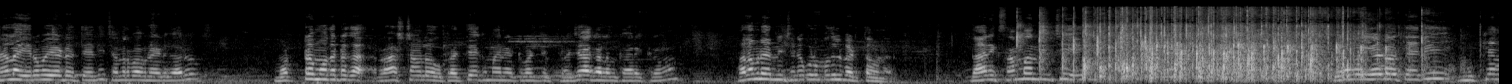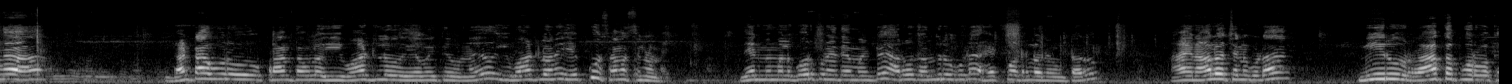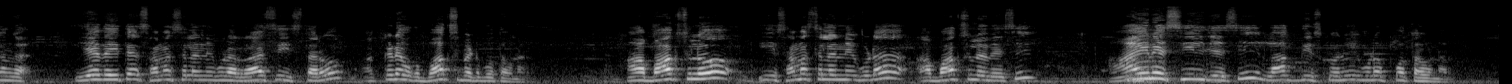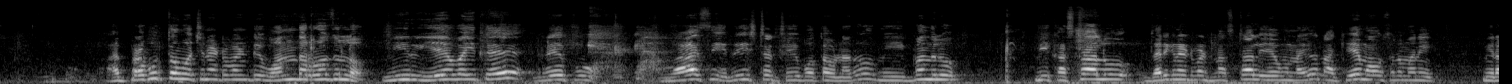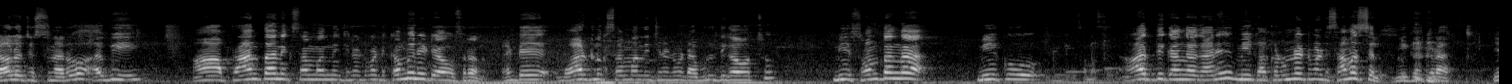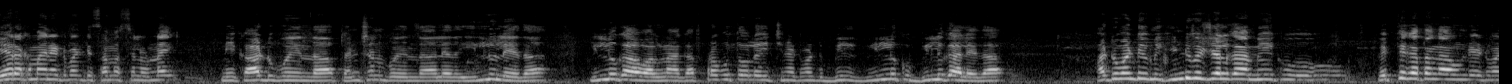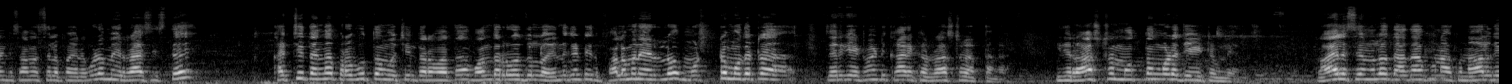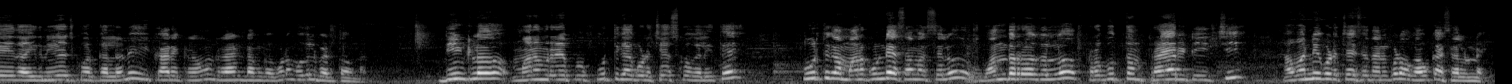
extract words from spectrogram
నెల ఇరవై ఏడవ తేదీ చంద్రబాబు నాయుడు గారు మొట్టమొదటగా రాష్ట్రంలో ఒక ప్రత్యేకమైనటువంటి ప్రజాగళం కార్యక్రమం పలమనేరు నుంచి కూడా మొదలు పెడతా ఉన్నారు. దానికి సంబంధించి ఇరవై ఏడవ తేదీ ముఖ్యంగా గంటా ఊరు ప్రాంతంలో ఈ వార్డులు ఏవైతే ఉన్నాయో ఈ వార్డులోనే ఎక్కువ సమస్యలు ఉన్నాయి. నేను మిమ్మల్ని కోరుకునేది ఏమంటే ఆ రోజు అందరూ కూడా హెడ్ క్వార్టర్లోనే ఉంటారు. ఆయన ఆలోచన కూడా మీరు రాతపూర్వకంగా ఏదైతే సమస్యలన్నీ కూడా రాసి ఇస్తారో అక్కడే ఒక బాక్స్ పెట్టబోతా ఉన్నారు. ఆ బాక్స్లో ఈ సమస్యలన్నీ కూడా ఆ బాక్స్లో వేసి ఆయనే సీల్ చేసి లాక్ తీసుకొని కూడా పోతా ఉన్నారు. ఆ ప్రభుత్వం వచ్చినటువంటి వంద రోజుల్లో మీరు ఏవైతే రేపు రాసి రిజిస్టర్ చేయబోతా ఉన్నారో మీ ఇబ్బందులు మీ కష్టాలు జరిగినటువంటి నష్టాలు ఏమున్నాయో నాకేం అవసరమని మీరు ఆలోచిస్తున్నారు. అవి ఆ ప్రాంతానికి సంబంధించినటువంటి కమ్యూనిటీ అవసరాలు. అంటే వార్డులకు సంబంధించినటువంటి అభివృద్ధి కావచ్చు. మీ సొంతంగా మీకు ఆర్థికంగా కానీ మీకు అక్కడ ఉన్నటువంటి సమస్యలు మీకు అక్కడ ఏ రకమైనటువంటి సమస్యలు ఉన్నాయి? నీ కార్డు పోయిందా? పెన్షన్ పోయిందా? లేదా ఇల్లు లేదా? ఇల్లు కావాలన్నా గత ప్రభుత్వంలో ఇచ్చినటువంటి బిల్ ఇల్లుకు బిల్లు కాలేదా అటువంటివి మీకు ఇండివిజువల్గా మీకు వ్యక్తిగతంగా ఉండేటువంటి సమస్యల పైన కూడా మీరు రాసిస్తే ఖచ్చితంగా ప్రభుత్వం వచ్చిన తర్వాత వంద రోజుల్లో ఎందుకంటే ఇది పలమనేరులో మొట్టమొదట జరిగేటువంటి కార్యక్రమం రాష్ట్ర వ్యాప్తంగా ఇది రాష్ట్రం మొత్తం కూడా చేయటం లేదు. రాయలసీమలో దాదాపు నాకు నాలుగైదు ఐదు నియోజకవర్గాల్లోనే ఈ కార్యక్రమం ర్యాండమ్గా కూడా మొదలు పెడతా ఉన్నారు. దీంట్లో మనం రేపు పూర్తిగా కూడా చేసుకోగలిగితే పూర్తిగా మనకుండే సమస్యలు వంద రోజుల్లో ప్రభుత్వం ప్రయారిటీ ఇచ్చి అవన్నీ కూడా చేసేదానికి కూడా ఒక అవకాశాలు ఉన్నాయి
